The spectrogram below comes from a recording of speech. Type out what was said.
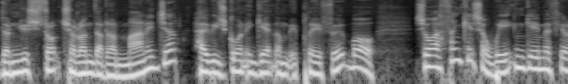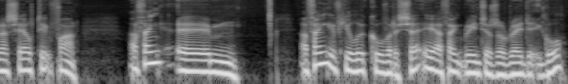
their new structure under their manager, how he's going to get them to play football. So I think it's a waiting game if you're a Celtic fan. I think um, I think if you look over the city, I think Rangers are ready to go.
